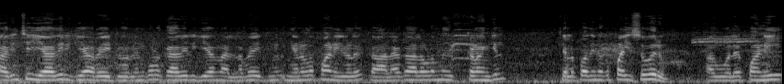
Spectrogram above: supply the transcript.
ആരും ചെയ്യാതിരിക്കുക. റേറ്റ് കുറയാൻ കൊടുക്കാതിരിക്കുക. നല്ല റേറ്റിന് ഇങ്ങനെയുള്ള പണികൾ കാലാകാലം അവിടെ നിൽക്കണമെങ്കിൽ ചിലപ്പോൾ അതിനൊക്കെ പൈസ വരും. അതുപോലെ പണി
